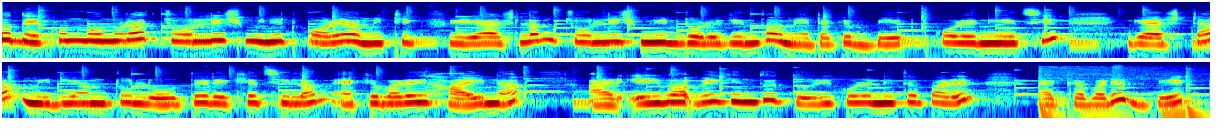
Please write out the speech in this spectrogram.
তো দেখুন বন্ধুরা, চল্লিশ মিনিট পরে আমি ঠিক ফিরে আসলাম। চল্লিশ মিনিট ধরে কিন্তু আমি এটাকে বেকড করে নিয়েছি। গ্যাসটা মিডিয়াম টু লোতে রেখেছিলাম, একেবারেই হাই না। আর এইভাবেই কিন্তু তৈরি করে নিতে পারেন একেবারে বেকড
